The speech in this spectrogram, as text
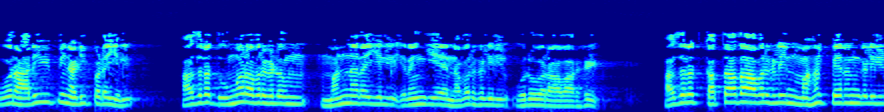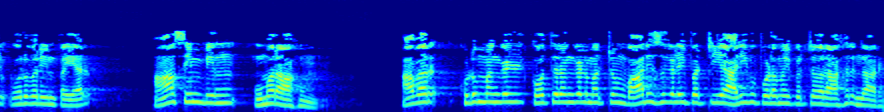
ஒரு அறிவிப்பின் அடிப்படையில் ஹசரத் உமர் அவர்களும் மண்ணறையில் இறங்கிய நபர்களில் ஒருவராவார்கள். ஹசரத் கத்தாதா அவர்களின் மகள் பேரன்களில் ஒருவரின் பெயர் ஆசிம் பின் உமர் ஆகும். அவர் குடும்பங்கள் கோத்திரங்கள் மற்றும் வாரிசுகளை பற்றிய அறிவு புலமை பெற்றவராக இருந்தார்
